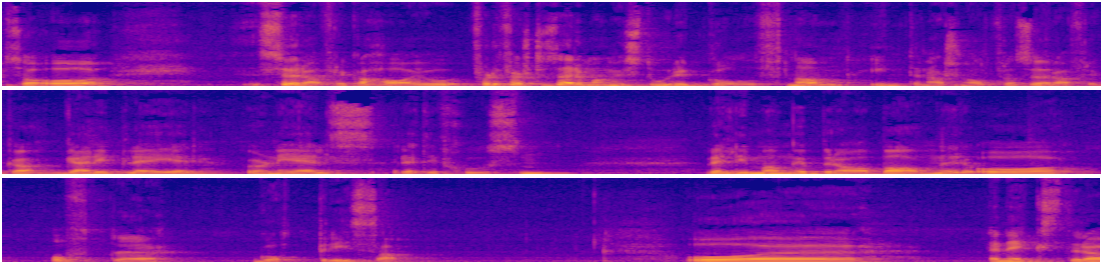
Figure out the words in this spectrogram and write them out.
Så, og Sør-Afrika har jo For det første så er det mange store golfnavn internasjonalt fra Sør-Afrika. Gary Player, Ernie Els, Retif Hosen. Veldig mange bra baner, og ofte godt prisa. Og eh, en ekstra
